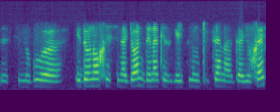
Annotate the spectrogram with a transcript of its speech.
ezin dugu uh, edo nor ezinak joan, denak ez gaitu unkitzen uh, gai horrek.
